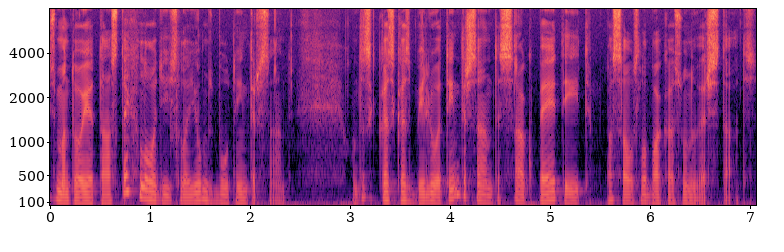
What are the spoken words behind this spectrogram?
Izmantojiet tās tehnoloģijas, lai jums būtu interesanti. Un tas, kas, kas bija ļoti interesanti, es sāku pētīt pasaules labākās universitātes.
